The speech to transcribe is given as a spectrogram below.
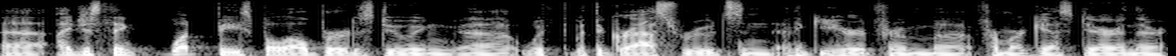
uh, I just think what Baseball Alberta is doing uh, with with the grassroots, and I think you hear it from uh, from our guest Darren there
